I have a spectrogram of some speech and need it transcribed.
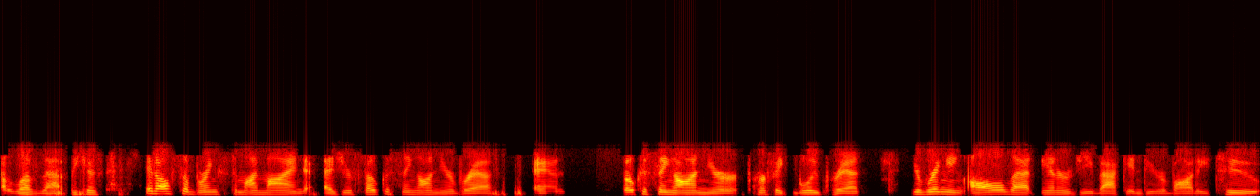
I love that because it also brings to my mind as you're focusing on your breath and focusing on your perfect blueprint, you're bringing all that energy back into your body too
